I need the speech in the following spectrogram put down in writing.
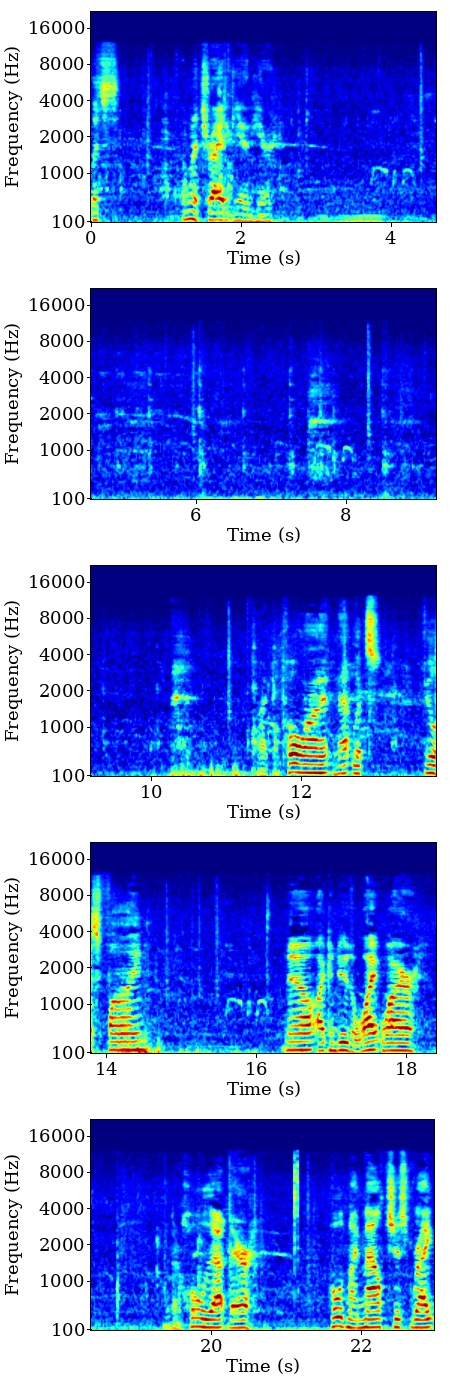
let's, I'm going to try it again here. I can pull on it and that looks feels fine. Now I can do the white wire. I'm going to hold that there. Hold my mouth just right.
